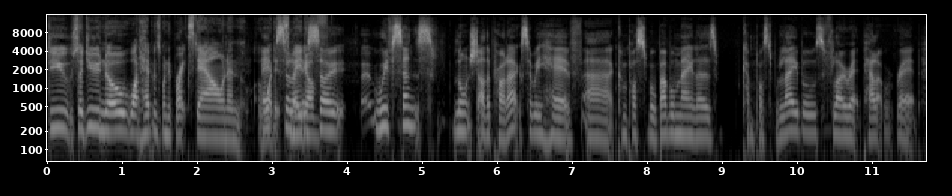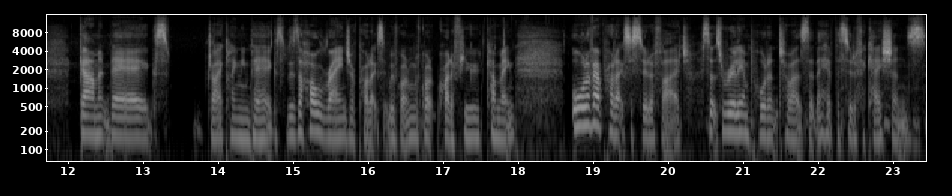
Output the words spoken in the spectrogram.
do you so do you know what happens when it breaks down and what Absolutely. it's made of? So uh, we've since launched other products. So we have uh, compostable bubble mailers, compostable labels, flow wrap, pallet wrap, garment bags, dry cleaning bags. There's a whole range of products that we've got, and we've got quite a few coming. All of our products are certified, so it's really important to us that they have the certifications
